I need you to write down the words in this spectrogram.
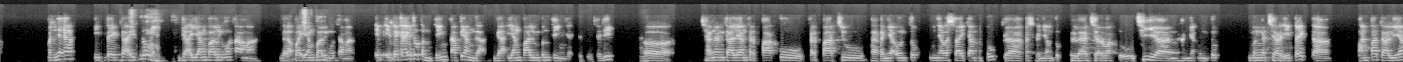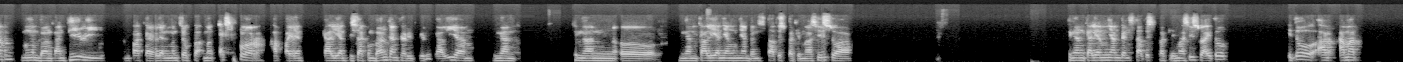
maksudnya IPK itu nggak yang paling utama, nggak pak yang paling utama. IPK itu penting, tapi yang nggak nggak yang paling penting kayak gitu. Jadi uh, jangan kalian terpaku, terpacu hanya untuk menyelesaikan tugas, hanya untuk belajar waktu ujian, hanya untuk mengejar IPK, tanpa kalian mengembangkan diri, tanpa kalian mencoba mengeksplor apa yang kalian bisa kembangkan dari diri kalian dengan dengan uh, dengan kalian yang menyandang status sebagai mahasiswa dengan kalian menyandang status sebagai mahasiswa itu itu amat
